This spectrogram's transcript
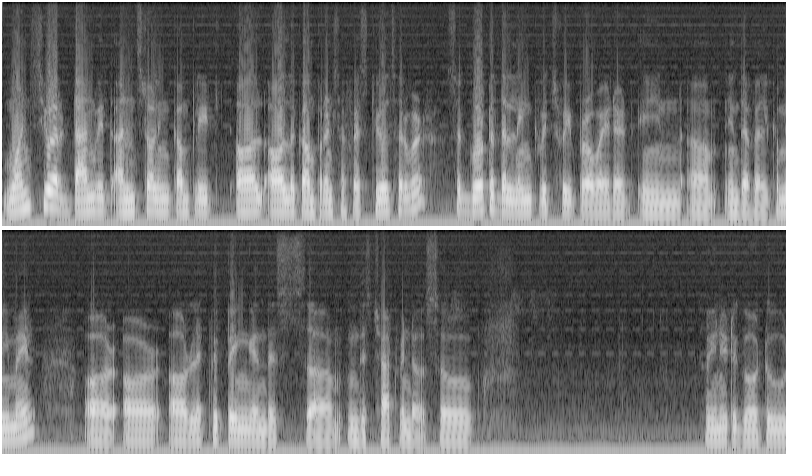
Once you are done with uninstalling complete all all the components of SQL Server so go to the link which we provided in um, in the welcome email or or or let me ping in this um, in this chat window. So so you need to go to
